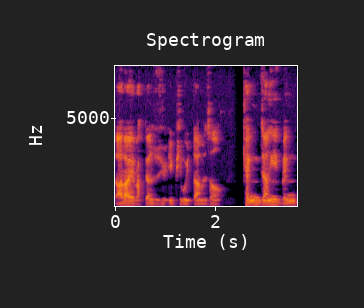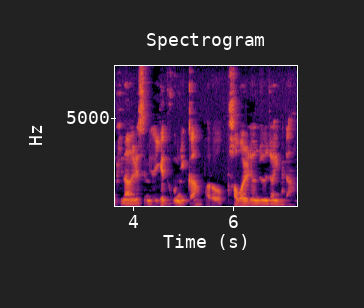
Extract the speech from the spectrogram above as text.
나라에 막대한 수식을 입히고 있다 하면서 굉장히 맹비난을 했습니다. 이게 누굽니까? 바로 파월 연준 의장입니다.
